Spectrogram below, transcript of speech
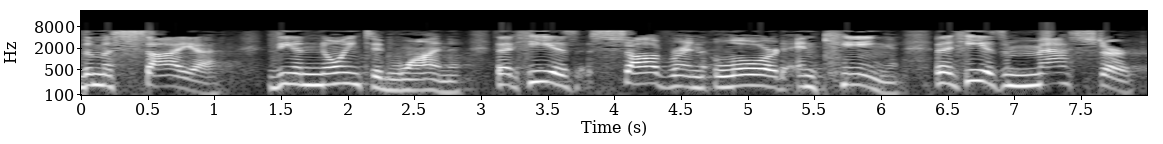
the Messiah, the anointed one, that he is sovereign Lord and King, that he is master,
